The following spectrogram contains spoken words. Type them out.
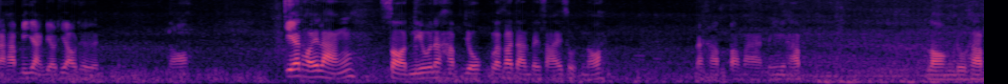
นะครับ มีอย่างเดียวที่เอาเทิร์นเนาะเกียร์ถอยหลังสอดนิ้วนะครับ ยกแล้วก็ดันไปซ้ายสุดเนาะนะครับ ประมาณนี้ครับ ลองดูครับ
